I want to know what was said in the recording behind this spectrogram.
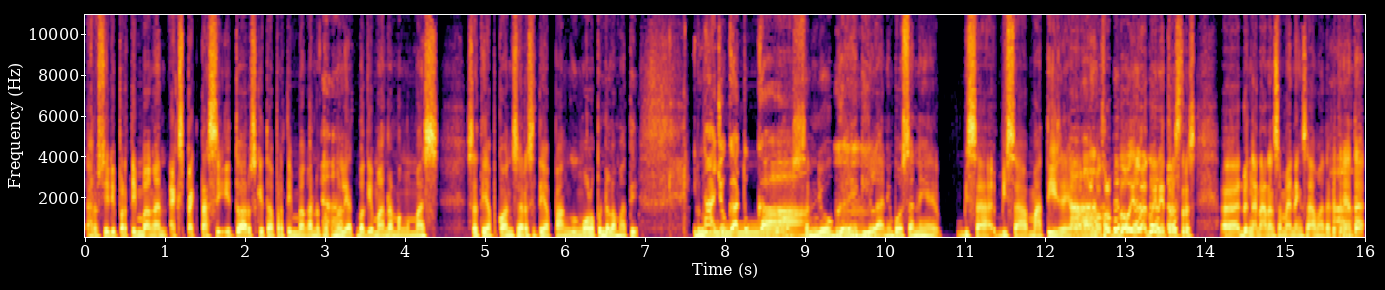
harus jadi pertimbangan. Ekspektasi itu harus kita pertimbangkan untuk Uh-uh. melihat bagaimana mengemas setiap konser, setiap panggung. Walaupun dalam hati Nak juga "Aduh, tukar." Bosen juga ya gila nih bosan nih bisa bisa mati saya Uh-uh. lama-lama kalau bawain lagu ini terus-terus eh, dengan aransemen yang sama. Tapi ternyata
